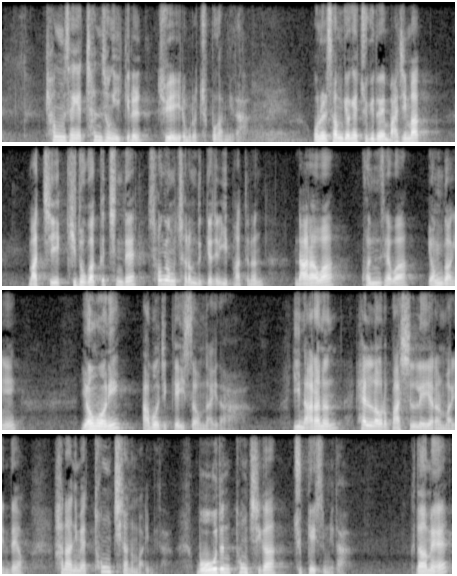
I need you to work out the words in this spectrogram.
평생의 찬송이 있기를 주의 이름으로 축복합니다. 오늘 성경의 주기도의 마지막 마치 기도가 끝인데 송용처럼 느껴지는 이 파트는 나라와 권세와 영광이 영원히 아버지께 있사옵나이다. 이 나라는 헬라어로 바실레이아라는 말인데요. 하나님의 통치라는 말입니다. 모든 통치가 주께 있습니다. 그 다음에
